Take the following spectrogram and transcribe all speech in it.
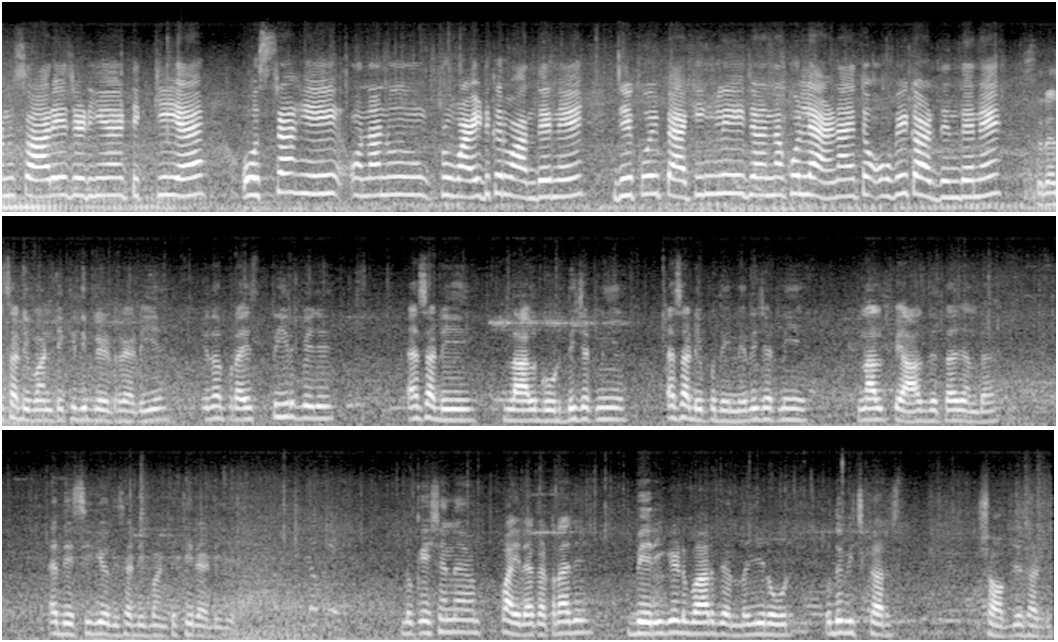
ਅਨੁਸਾਰ ਇਹ ਜਿਹੜੀ ਹੈ ਟਿੱਕੀ ਹੈ ਉਸ ਤਰ੍ਹਾਂ ਹੀ ਉਹਨਾਂ ਨੂੰ ਪ੍ਰੋਵਾਈਡ ਕਰਵਾਉਂਦੇ ਨੇ। ਜੇ ਕੋਈ ਪੈਕਿੰਗ ਲਈ ਜਾਂ ਇਹਨਾਂ ਕੋਲ ਲੈਣਾ ਹੈ ਤਾਂ ਉਹ ਵੀ ਕਰ ਦਿੰਦੇ ਨੇ। ਸਰ ਇਹ ਸਾਡੀ ਵਨ ਟਿੱਕੀ ਦੀ ਪਲੇਟ ਰੈਡੀ ਹੈ। ਇਹਦਾ ਪ੍ਰਾਈਸ 30 ਰੁਪਏ ਜੇ। ਇਹ ਸਾਡੀ ਲਾਲ ਗੁੜ ਦੀ ਚਟਨੀ ਹੈ। ਇਹ ਸਾਡੀ ਪੁਦੀਨੇ ਦੀ ਚਟਨੀ ਹੈ। ਨਾਲ ਪਿਆਜ਼ ਦਿੱਤਾ ਜਾਂਦਾ ਹੈ। ਇਹ ਦੇਸੀ ਘਿਓ ਦੀ ਸਾਡੀ ਵਨ ਟਿੱਕੀ ਰੈਡੀ ਹੈ ਲੋਕੇਸ਼ਨ ਹੈ ਭਾਈ ਦਾ ਕਟਰਾ ਜੇ ਬੇਰੀਗੇਟ ਬਾਹਰ ਜਾਂਦਾ ਜੀ ਰੋਡ ਉਹਦੇ ਵਿਚਕਾਰ ਸ਼ਾਪ ਜੇ ਸਾਡੀ।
